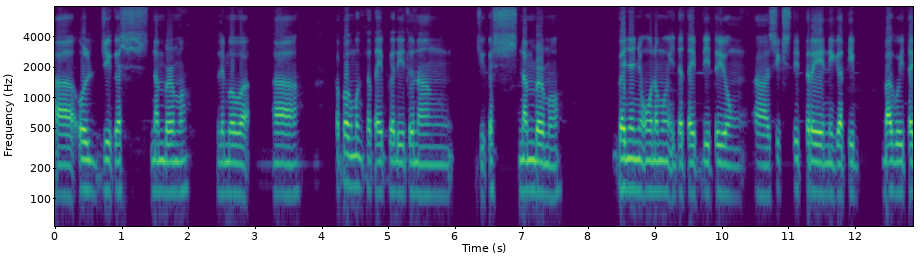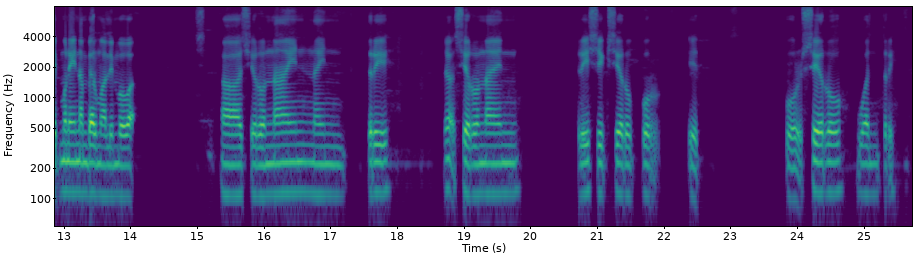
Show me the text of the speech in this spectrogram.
ah, old Gcash number mo. Halimbawa, ah, kapag magta-type ka dito ng Gcash number mo, ganyan yung una mong ita-type dito yung ah, 63 negative bago i-type mo na yung number mo. Halimbawa, ah 0993 ah, 09360484 4013.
